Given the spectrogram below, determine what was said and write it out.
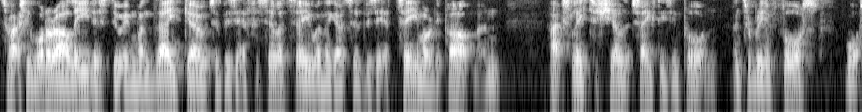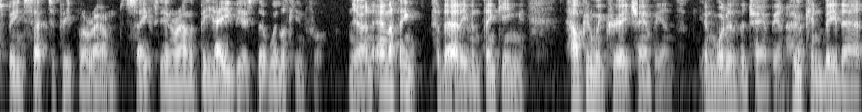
So, actually, what are our leaders doing when they go to visit a facility, when they go to visit a team or a department, actually to show that safety is important and to reinforce what's being said to people around safety and around the behaviors that we're looking for? Yeah. And, and I think to that, even thinking, how can we create champions? And what is the champion? Who can be that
